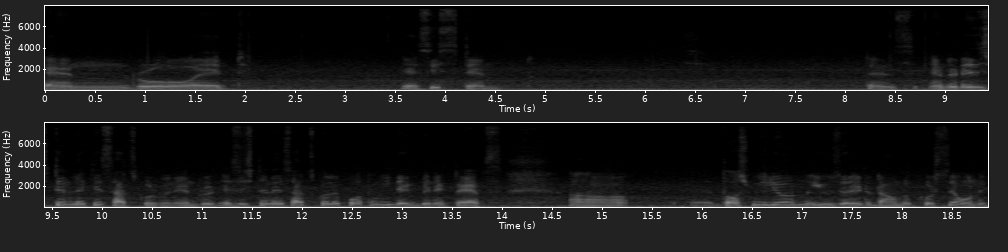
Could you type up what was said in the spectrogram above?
অ্যান্ড্রয়েড অ্যাসিস্ট্যান্ট অ্যান্ড্রয়েড অ্যাসিস্ট্যান্ট লিখে সার্চ করবেন। অ্যান্ড্রয়েড অ্যাসিস্ট্যান্টে সার্চ করলে প্রথমেই দেখবেন একটা অ্যাপস। দশ মিলিয়ন ইউজার এটা ডাউনলোড করছে, অনেক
